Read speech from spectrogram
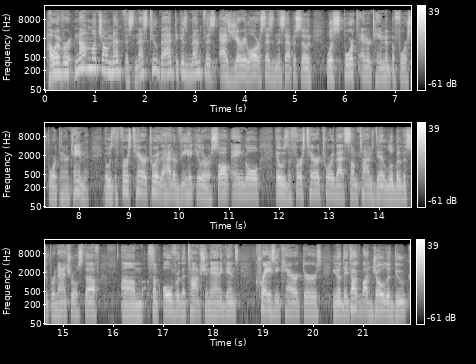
However, not much on Memphis, and that's too bad because Memphis, as Jerry Lawler says in this episode, was sports entertainment before sports entertainment. It was the first territory that had a vehicular assault angle. It was the first territory that sometimes did a little bit of the supernatural stuff, um, some over the top shenanigans crazy characters. You know, they talked about Jos LeDuc,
